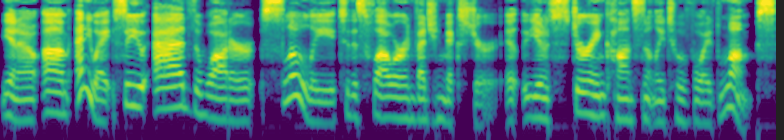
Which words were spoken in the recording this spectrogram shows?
You know. Um. Anyway, so you add the water slowly to this flour and veggie mixture. it- you know, stirring constantly to avoid lumps.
